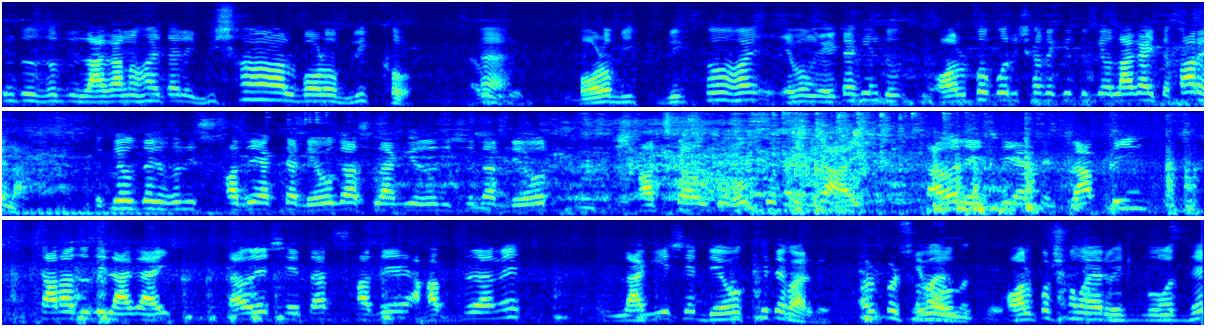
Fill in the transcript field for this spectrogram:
কিন্তু যদি লাগানো হয় তাহলে বিশাল বড় বৃক্ষ হ্যাঁ বড় বৃক্ষ হয় এবং এটা কিন্তু অল্প পরিসরে কিন্তু কেউ লাগাইতে পারে না। তো কেউ যদি ছাদে একটা ডেও গাছ লাগিয়ে যদি সে তার ডেওর স্বাদটা উপভোগ করতে চায় তাহলে সে একটা গ্রাফটিং চারা যদি লাগায় তাহলে সে তার ছাদে হাফ ড্রামে লাগিয়ে সে ডেও খেতে পারবে। অল্প সময়ের মধ্যে। অল্প সময়ের মধ্যে।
